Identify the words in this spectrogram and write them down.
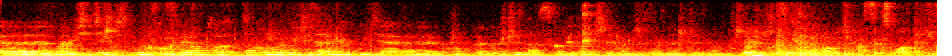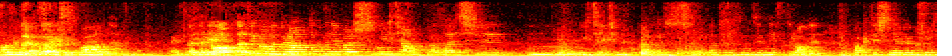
e, mają się cieszyć wspólną organą, to co komu robić, czy za rękę pójdzie e, e, mężczyzna z kobietą, czy mężczyzna z mężczyzną, czy ma być aseksualne. ma być Tak, tak. Dlatego, dlatego wybrałam to, ponieważ nie chciałam pokazać, mm, nie chcieliśmy pokazać naturyzmu z jednej strony. Faktycznie większość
